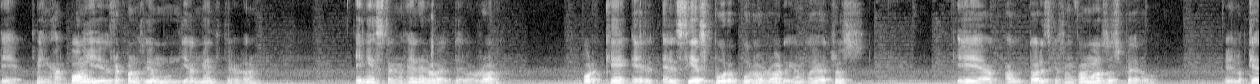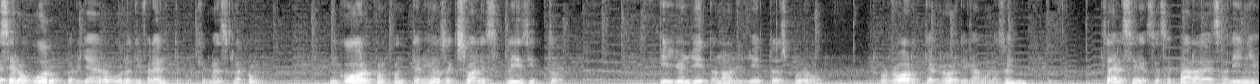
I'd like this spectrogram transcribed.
eh, en Japón y es reconocido mundialmente, ¿verdad? En esto, en el género del, del horror. Porque él, él sí es puro, puro horror, digamos. Hay otros eh, au- autores que son famosos, pero eh, lo que es Eroguro, pero ya Eroguro es diferente, porque mezcla con gore, con contenido sexual explícito. Y Junjito, no, Junjito es puro horror, terror, digámoslo así. O sea, él se, se separa de esa línea.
